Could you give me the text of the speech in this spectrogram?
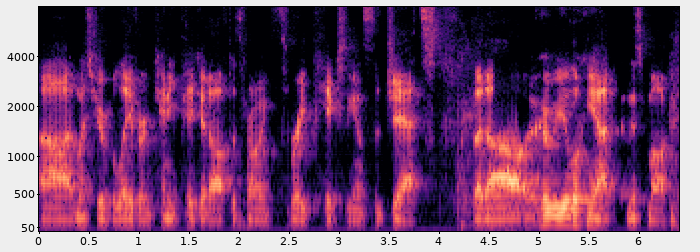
uh, unless you're a believer in Kenny Pickett after throwing three picks against the Jets. But uh, who are you looking at in this market?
